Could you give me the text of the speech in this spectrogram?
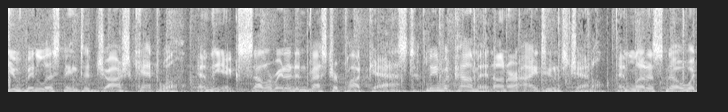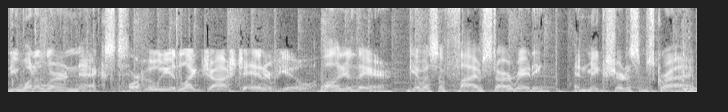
You've been listening to Josh Cantwell and the Accelerated Investor Podcast. Leave a comment on our iTunes channel and let us know what you want to learn next or who you'd like Josh to interview. While you're there, give us a five star rating and make sure to subscribe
